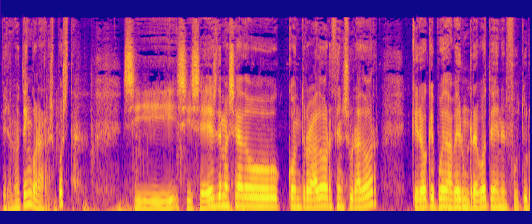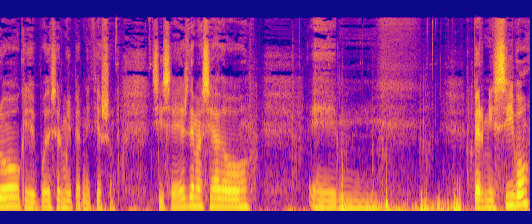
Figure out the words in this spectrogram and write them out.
pero no tengo la respuesta. Si, si se es demasiado controlador, censurador, creo que puede haber un rebote en el futuro que puede ser muy pernicioso. Si se es demasiado Em, permisivo,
